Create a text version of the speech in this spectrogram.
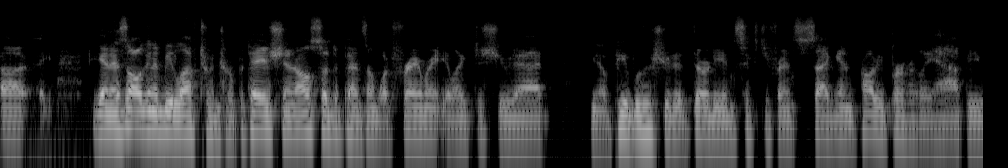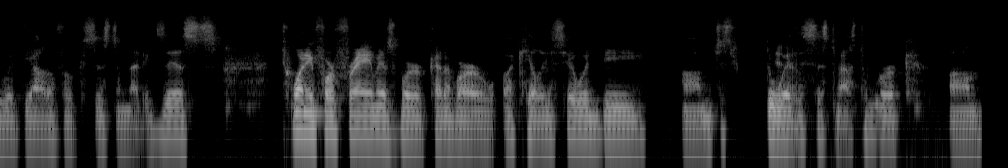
uh, again, it's all going to be left to interpretation. It also depends on what frame rate you like to shoot at. You know, people who shoot at 30 and 60 frames a second probably perfectly happy with the autofocus system that exists. 24 frame is where kind of our Achilles heel would be, um, just the way the system has to work. Um,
